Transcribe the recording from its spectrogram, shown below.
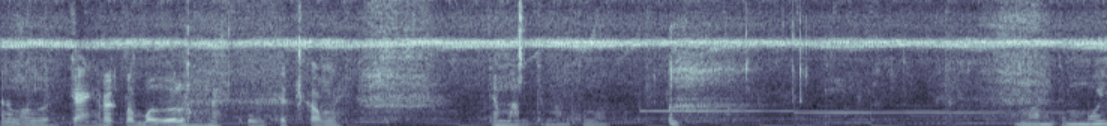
Mọi người càng rất là bự luôn. Nè Ui thịt không này. Chấm mắm chấm mắm chấm mắm. Chấm mắm chấm muối.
